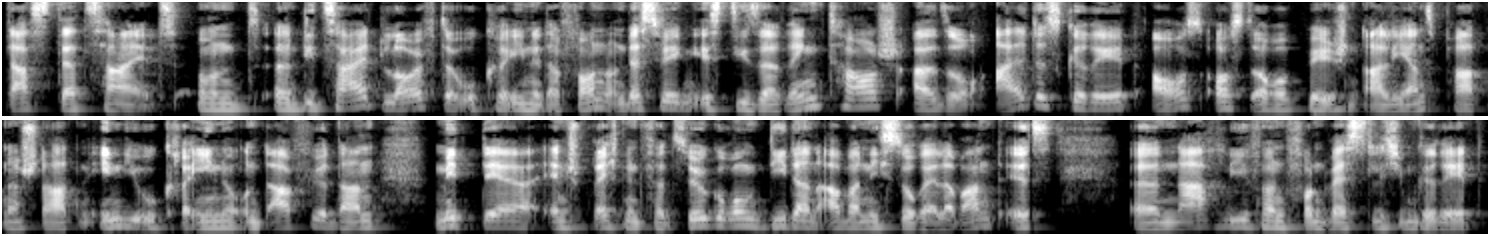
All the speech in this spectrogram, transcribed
das der Zeit. Und äh, die Zeit läuft der Ukraine davon und deswegen ist dieser Ringtausch, also altes Gerät aus osteuropäischen Allianzpartnerstaaten in die Ukraine und dafür dann mit der entsprechenden Verzögerung, die dann aber nicht so relevant ist, äh, Nachliefern von westlichem Gerät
